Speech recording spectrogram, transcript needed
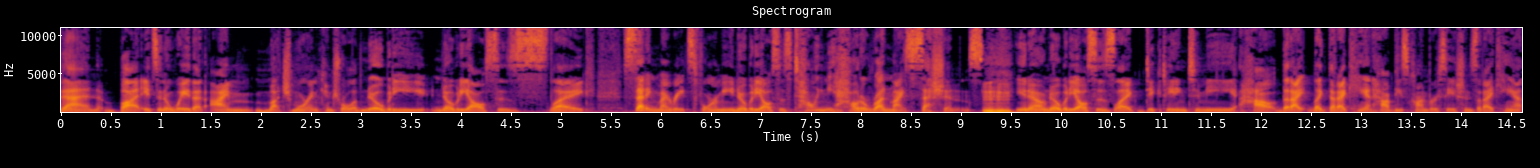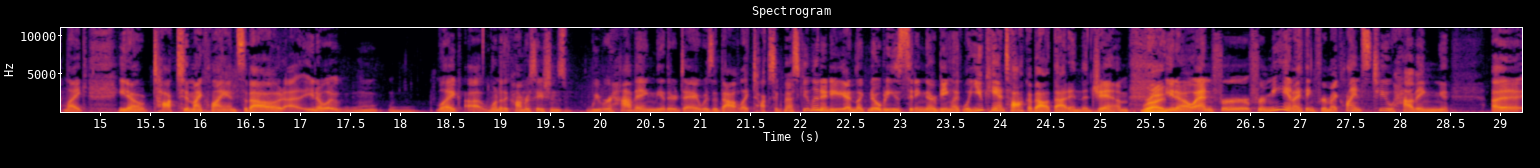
then, but it's in a way that I'm much more in control of. Nobody nobody else is like setting my rates for me. Nobody else is telling me how to run my sessions. You know, nobody else is like dictating to me how that I like that I can't have these conversations that I can't like, you know, talk to my clients about, uh, you know, like uh, one of the conversations we were having the other day was about like toxic masculinity and like nobody's sitting there being like well you can't talk about that in the gym Right. you know and for for me and i think for my clients too having a,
